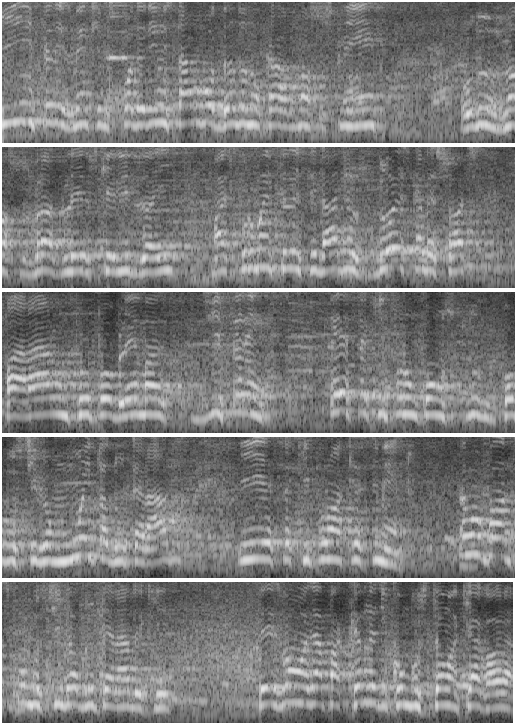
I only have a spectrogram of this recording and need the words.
que infelizmente eles poderiam estar rodando no carro dos nossos clientes ou dos nossos brasileiros queridos aí, mas por uma infelicidade os dois cabeçotes pararam por problemas diferentes. Esse aqui por um combustível muito adulterado e esse aqui por um aquecimento. Então vamos falar desse combustível adulterado aqui. Vocês vão olhar para a câmera de combustão aqui agora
